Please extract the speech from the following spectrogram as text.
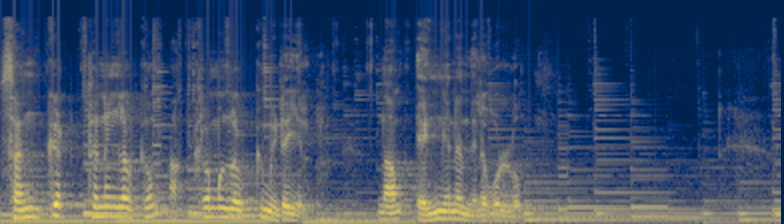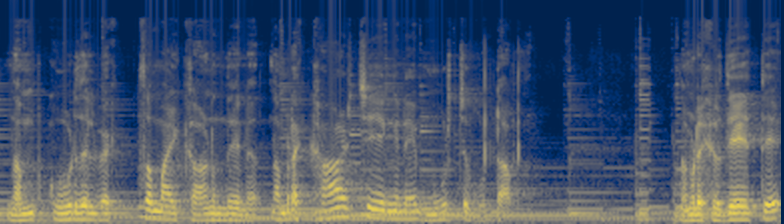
സംഘട്ടനങ്ങൾക്കും അക്രമങ്ങൾക്കും ഇടയിൽ നാം എങ്ങനെ നിലകൊള്ളും? നാം കൂടുതൽ വ്യക്തമായി കാണുന്നതിന് നമ്മുടെ കാഴ്ച എങ്ങനെ മൂർച്ച കൂട്ടാം? നമ്മുടെ ഹൃദയത്തെ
